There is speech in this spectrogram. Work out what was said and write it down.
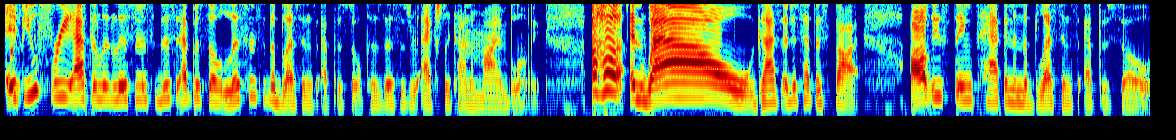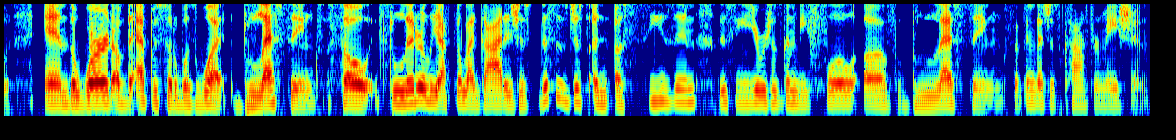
if you free after listening to this episode, listen to the blessings episode because this is actually kind of mind blowing. Uh, huh. and wow, guys, I just had this thought. All these things happen in the blessings episode, and the word of the episode was what? Blessings. So it's literally, I feel like God is just, this is just a, a season. This year which is just going to be full of blessings. I think that's just confirmation.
